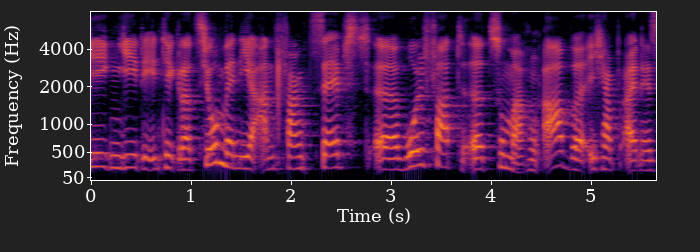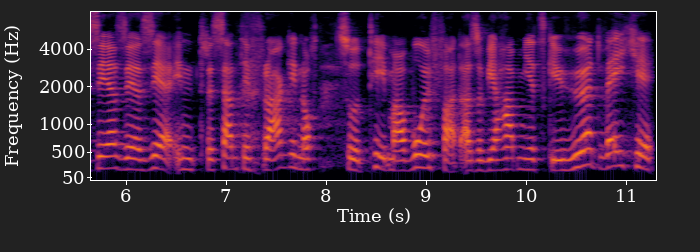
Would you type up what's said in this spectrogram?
gegen jede Integration, wenn ihr anfangt, selbst äh, Wohlfahrt äh, zu machen. Aber ich habe eine sehr, sehr, sehr interessante Frage noch zum Thema Wohlfahrt. Also wir haben jetzt gehört, welche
